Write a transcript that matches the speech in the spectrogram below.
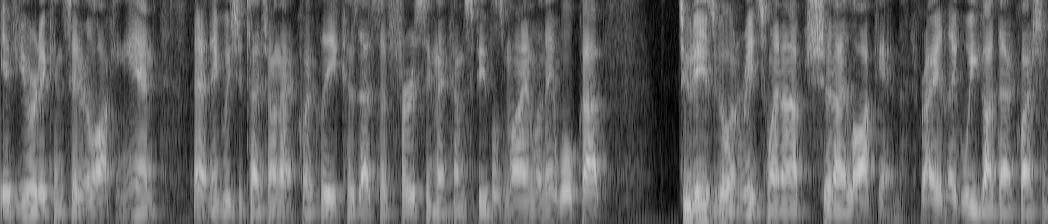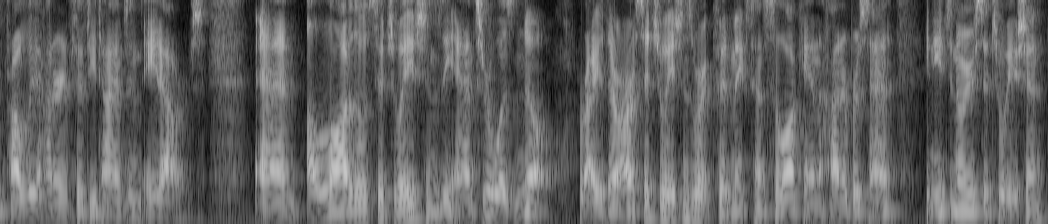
if you were to consider locking in. And I think we should touch on that quickly because that's the first thing that comes to people's mind when they woke up two days ago and rates went up. Should I lock in? Right? Like we got that question probably 150 times in eight hours. And a lot of those situations, the answer was no, right? There are situations where it could make sense to lock in 100%. You need to know your situation.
